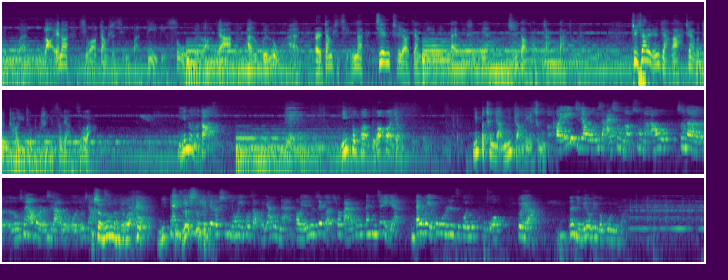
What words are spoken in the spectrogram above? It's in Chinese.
老。爷呢，希望张世琴把弟弟送回老家安徽六安，而张世琴呢，坚持要将弟弟带在身边，直到他长大成人。据家里人讲啊，这样的争吵已经不是一次两次了。你那么大了，哎，你不怕我好讲。你不成家，你长得也这么高。姥爷一直叫我给小孩送的，送的，然后送到农村呀，或者其他，我我就想。送农村的话，你担心这个事情，我以后找回家都难。姥爷就是这个，说白了，他就担心这一点，担心我以后日子过得苦。对呀，那你没有这个顾虑吗？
